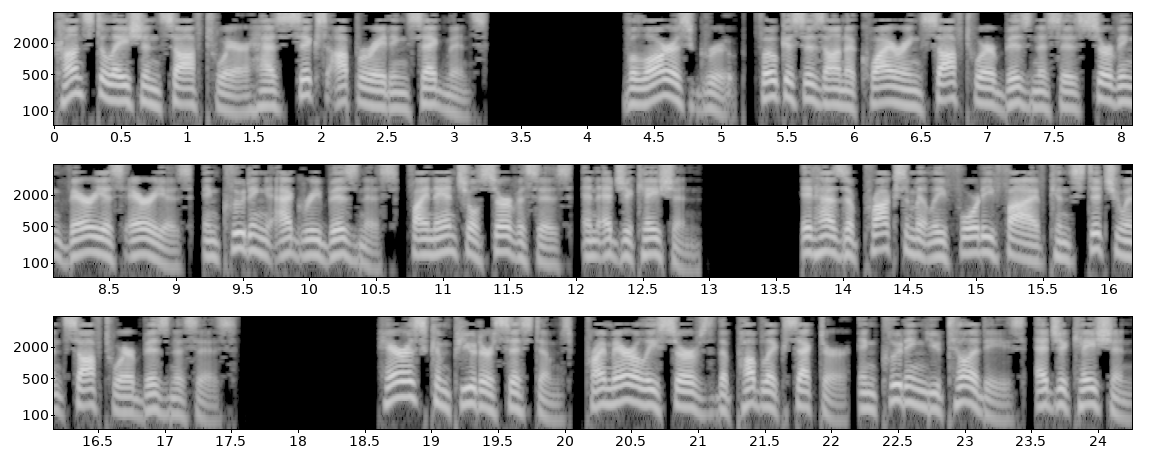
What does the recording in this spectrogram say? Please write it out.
Constellation Software has 6 operating segments. Volaris Group, focuses on acquiring software businesses serving various areas, including agri-business, financial services, and education. It has approximately 45 constituent software businesses. Harris Computer Systems, primarily serves the public sector, including utilities, education,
